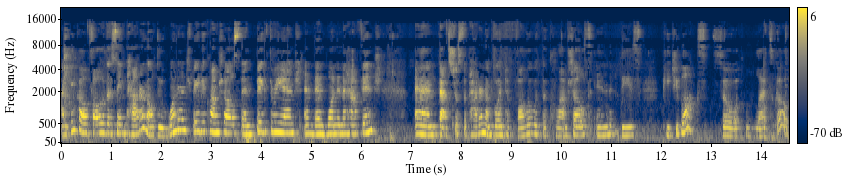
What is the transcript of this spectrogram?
I think I'll follow the same pattern. I'll do one inch baby clamshells, then big three inch, and then one and a half inch. And that's just the pattern I'm going to follow with the clamshells in these peachy blocks. So let's go.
